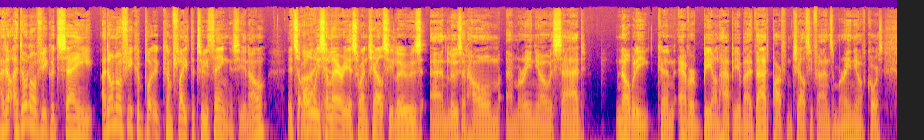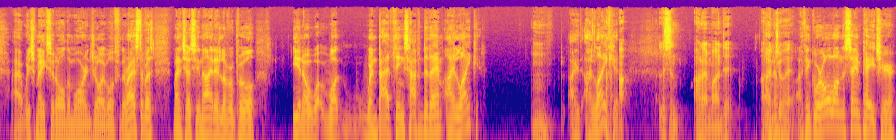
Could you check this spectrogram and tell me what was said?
I don't, I don't know if you could say I don't know if you could put conflate the two things. You know, it's Right, always yeah. hilarious when Chelsea lose and lose at home, and Mourinho is sad. Nobody can ever be unhappy about that, apart from Chelsea fans and Mourinho, of course, uh, which makes it all the more enjoyable for the rest of us. Manchester United, Liverpool, you know what? what when bad things happen to them, I like it. I, I like it. Uh, listen, I don't mind it. I, know. enjoy it. I think we're all on the same page here.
